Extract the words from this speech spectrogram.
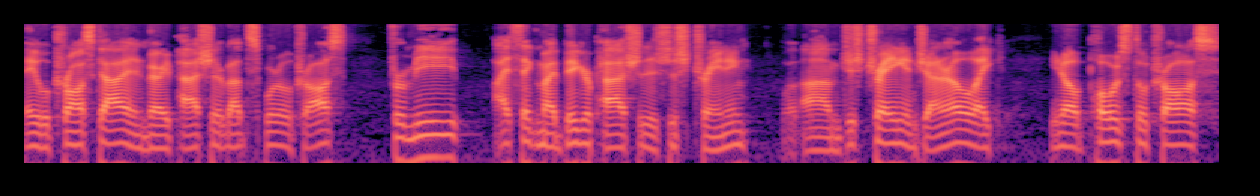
a lacrosse guy and very passionate about the sport of lacrosse. For me, I think my bigger passion is just training, um, just training in general. Like, you know, post lacrosse,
